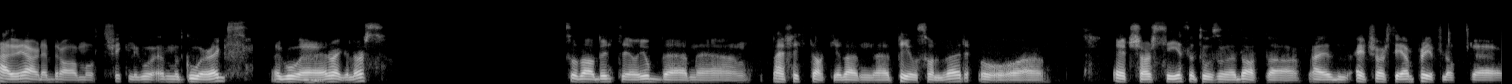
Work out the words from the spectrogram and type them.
òg gjøre det bra mot skikkelig gode, mot gode regs, gode Mm. regulars. Så da begynte jeg å jobbe med Jeg fikk tak i den eh, PO-solver og eh, HRC, så to sånne data Nei, HRC er en preflop, eh,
